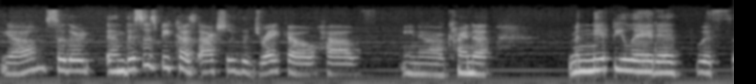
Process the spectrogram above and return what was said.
yeah so they're and this is because actually the draco have you know kind of manipulated with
